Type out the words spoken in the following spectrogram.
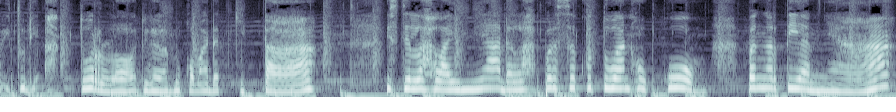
Oh, itu diatur loh di dalam hukum adat kita. Istilah lainnya adalah persekutuan hukum. Pengertiannya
